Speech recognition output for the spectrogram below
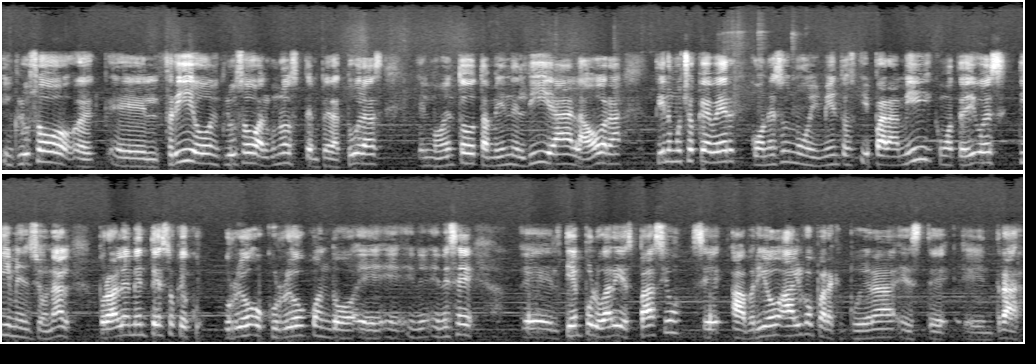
incluso eh, el frío incluso algunas temperaturas el momento también el día, la hora, tiene mucho que ver con esos movimientos y para mí, como te digo, es dimensional. Probablemente eso que ocurrió ocurrió cuando eh, eh, en, ese eh, el tiempo, lugar y espacio, se abrió algo para que pudiera este, entrar.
